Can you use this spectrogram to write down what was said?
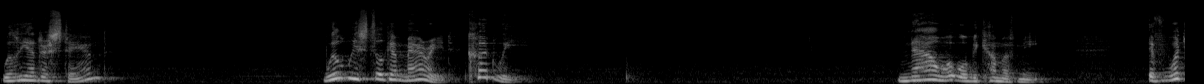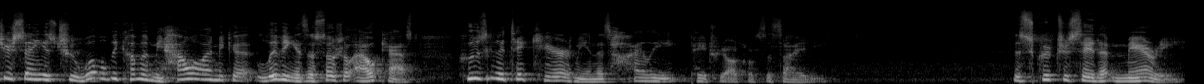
Will he understand? Will we still get married? Could we? Now, what will become of me? If what you're saying is true, what will become of me? How will I make a living as a social outcast? Who's going to take care of me in this highly patriarchal society? The scriptures say that Mary,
